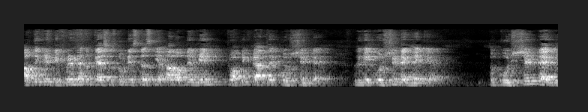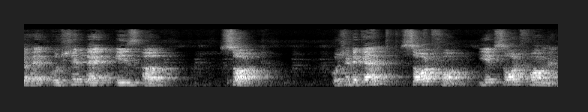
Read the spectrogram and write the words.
अब देखिए डिफरेंट है तो कैसे उसको डिस्कस किया? अब अपने मेन टॉपिक पे आते हैं क्वेश्चन टैग तो देखिए क्वेश्चन टैग है क्या? तो क्वेश्चन टैग जो है question tag is a short question tag क्या है? शॉर्ट फॉर्म ये एक शॉर्ट फॉर्म है।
